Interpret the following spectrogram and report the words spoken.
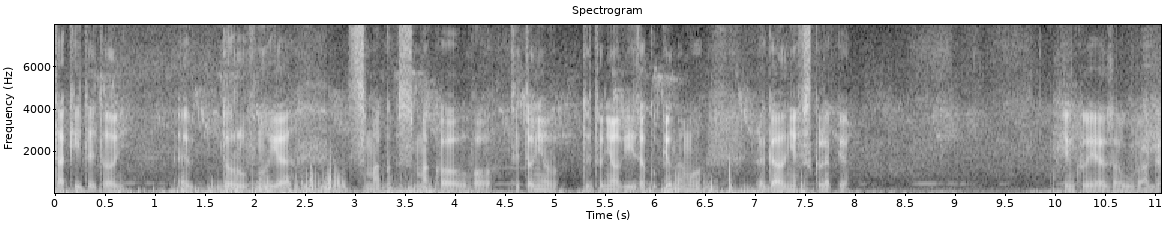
taki tytoń dorównuje smak, smakowo tytonio, tytoniowi zakupionemu legalnie w sklepie. Dziękuję za uwagę.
